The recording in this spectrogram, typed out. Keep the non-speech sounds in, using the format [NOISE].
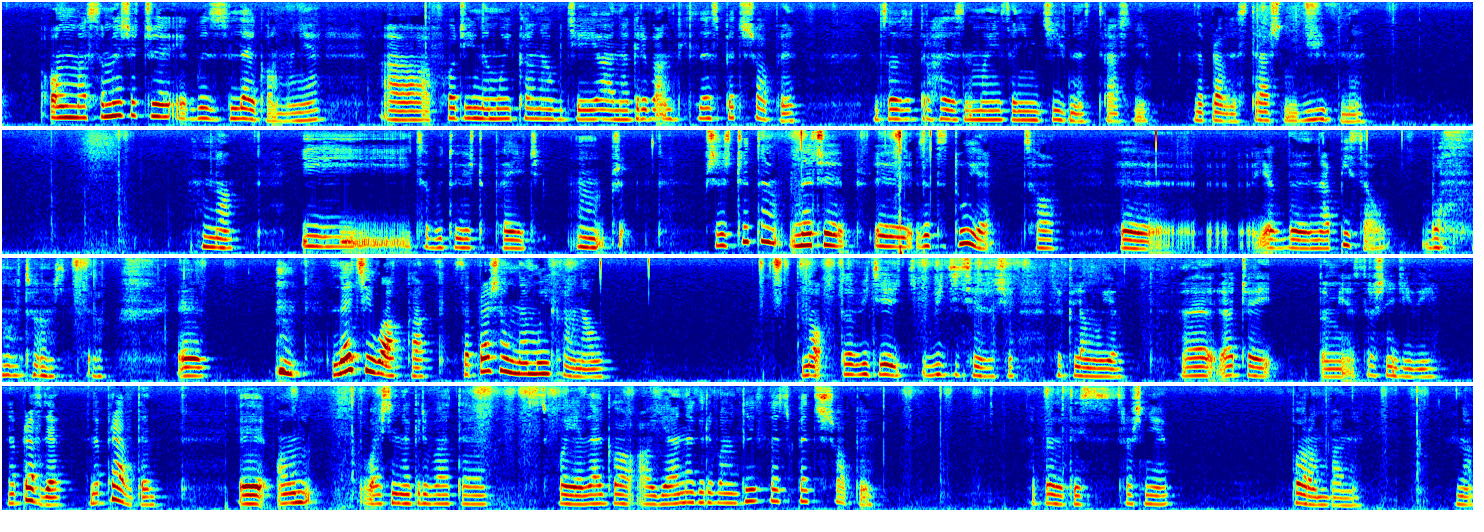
on ma same rzeczy jakby z Lego, no nie? A wchodzi na mój kanał, gdzie ja nagrywam tyle z pet shopy. No to, to trochę jest moim zdaniem dziwne, strasznie. Naprawdę strasznie dziwne. No. I co by tu jeszcze powiedzieć? Mm, prze, przeczytam, znaczy y, zacytuję, co y, jakby napisał, bo [LAUGHS] uczyłam się tego. Y, [CLEARS THROAT] leci łapka. Zapraszam na mój kanał. No, to widzicie, widzicie, że się reklamuje. Ale raczej to mnie strasznie dziwi. Naprawdę, naprawdę. Y, on właśnie nagrywa te swoje Lego, a ja nagrywam tylko z pet shopy. Naprawdę to jest strasznie porąbane. No.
